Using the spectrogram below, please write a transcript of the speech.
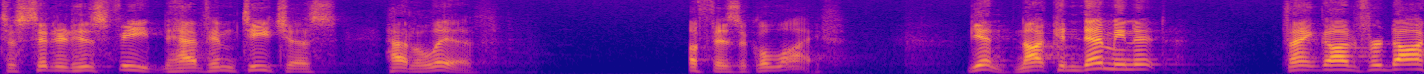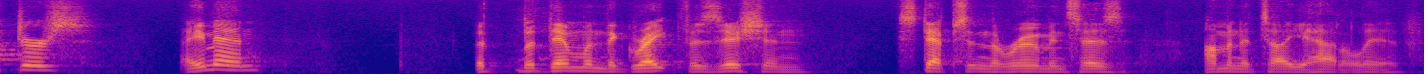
to sit at his feet and have him teach us how to live a physical life. Again, not condemning it. Thank God for doctors. Amen. But, but then when the great physician steps in the room and says, I'm going to tell you how to live,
